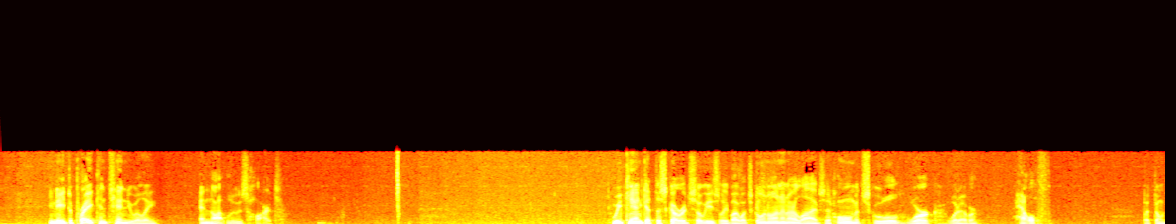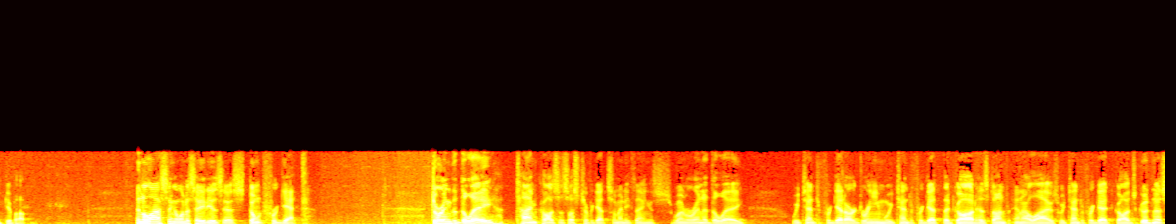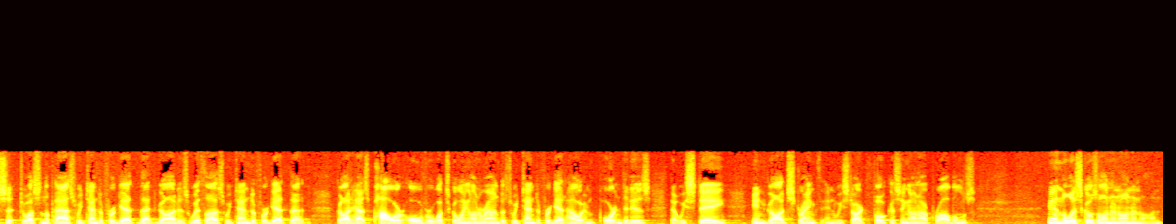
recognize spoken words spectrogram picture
You need to pray continually and not lose heart. We can't get discouraged so easily by what's going on in our lives at home, at school, work, whatever, health. But don't give up. And the last thing I want to say to you is this don't forget. During the delay, time causes us to forget so many things. When we're in a delay, we tend to forget our dream. We tend to forget that God has done in our lives. We tend to forget God's goodness to us in the past. We tend to forget that God is with us. We tend to forget that God has power over what's going on around us. We tend to forget how important it is that we stay in God's strength and we start focusing on our problems. And the list goes on and on and on.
